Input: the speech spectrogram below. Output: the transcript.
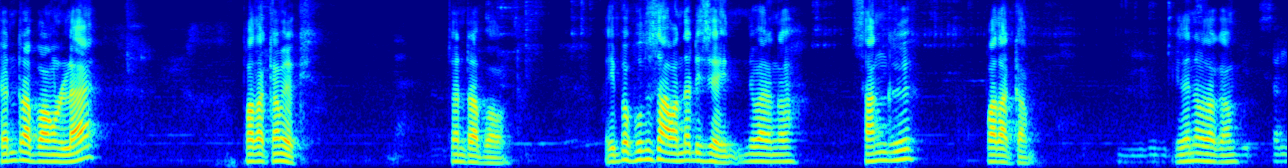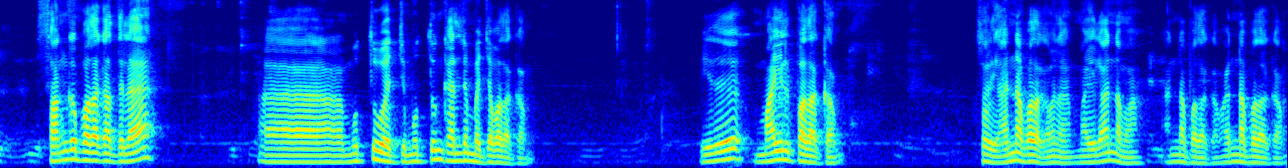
டென்ட்ரா பவுனில் பதக்கம் இருக்குது டென்ட்ரா பவுன். இப்போ புதுசாக வந்த டிசைன் இது பாருங்க. சங்கு பதக்கம். இது என்ன பதக்கம்? சங்கு பதக்கத்தில் முத்து வச்சு முத்தும் கல்லும் வச்ச பதக்கம். இது மயில் பதக்கம். சாரி அன்ன பதக்கம் இல்லை மயிலா அன்னமா அன்ன பதக்கம் அன்ன பதக்கம்.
